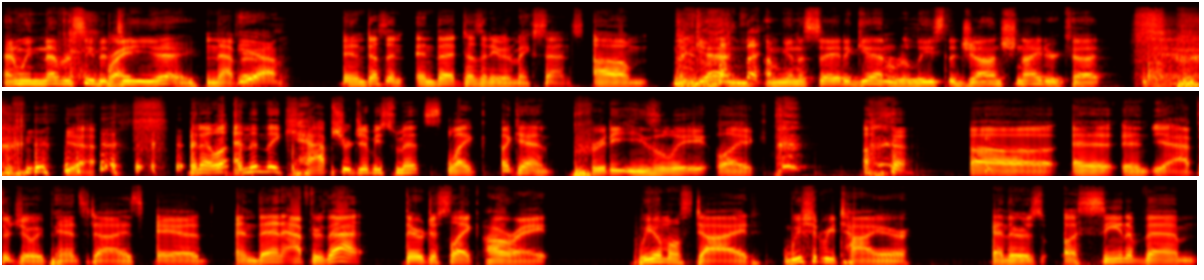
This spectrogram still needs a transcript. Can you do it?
and we never see the Right. DEA. Never. Yeah. And it doesn't, and that doesn't even make sense. Um, Again, I'm going to say it again release the John Schneider cut. yeah. And I lo- and then they capture Jimmy Smits like again pretty easily like uh and, and yeah after Joey Pants dies and and then after that they're just like all right we almost died. We should retire. And there's a scene of them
